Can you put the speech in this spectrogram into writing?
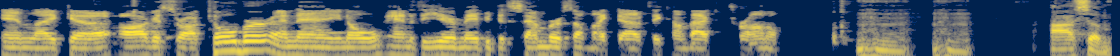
in like, uh, August or October. And then, you know, end of the year, maybe December, something like that, if they come back to Toronto. Mm-hmm, mm-hmm. Awesome.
